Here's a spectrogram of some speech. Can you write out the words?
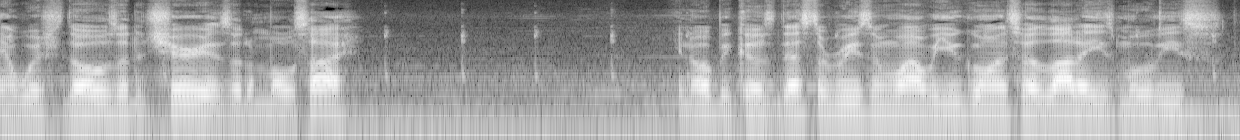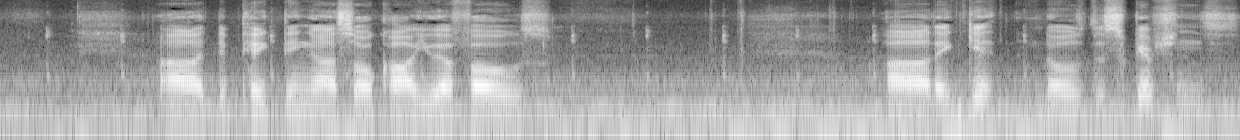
in which those are the chariots of the Most High. You know, because that's the reason why when you go into a lot of these movies uh, depicting uh, so-called UFOs, uh, they get those descriptions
